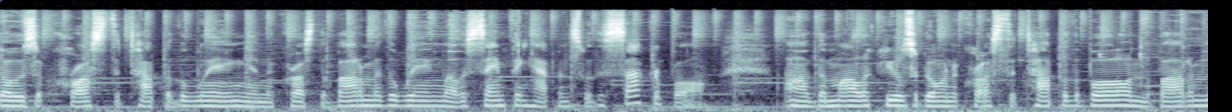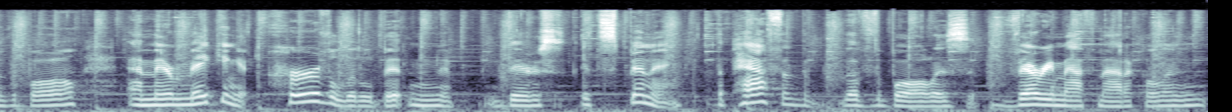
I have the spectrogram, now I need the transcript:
goes across the top of the wing and across the bottom of the wing. Well, the same thing happens with a soccer ball. Uh, the molecules are going across the top of the ball and the bottom of the ball, and they're making it curve a little bit, and it, there's it's spinning. The path of the, of the ball is very mathematical and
